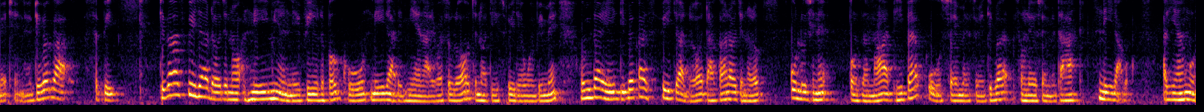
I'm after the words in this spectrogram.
မယ်ထင်တယ်ဒီဘက်က speed ဒီဘက် speed ကြတော့ကျွန်တော်အနှေးမြန်နေဗီဒီယိုတစ်ပုတ်ကိုနှေးတာတွေမြန်တာတွေပါဆိုတော့ကျွန်တော်ဒီ speed တွေဝင်ပေးမယ်ဝင်ပြီးတော့ဒီဘက်က speed ကြတော့ဒါကတော့ကျွန်တော်တို့ကိုလိုချင်တဲ့ပုံစံမှာဒီဘက်ကိုဆွဲမယ်ဆိုရင်ဒီဘက်ဆုံးလေးကိုဆွဲမယ်ဒါနှေးတာပေါ့အရန်ကို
